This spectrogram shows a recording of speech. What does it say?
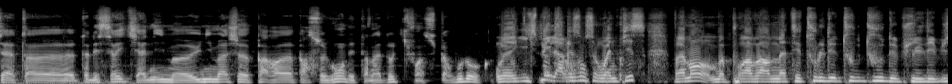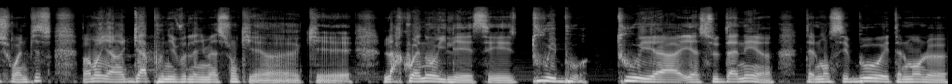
T'as, t'as des séries qui animent euh, une image par, euh, par seconde et t'en as d'autres qui font un super boulot. Quoi. XP, il a raison sur One Piece. Vraiment, bah, pour avoir maté tout le tout tout depuis le début sur One Piece, vraiment il y a un gap au niveau de l'animation qui est euh, qui est l'arc Wano, il est c'est tout est beau. Tout est à, est à se damner euh, tellement c'est beau et tellement le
